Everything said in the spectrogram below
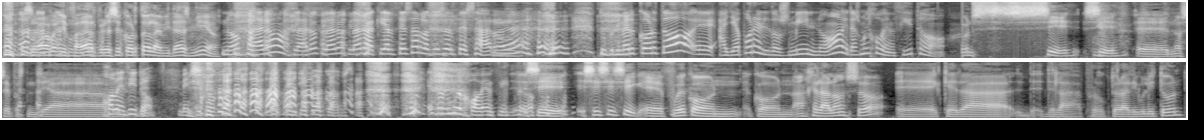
se va a enfadar, pero ese corto la mitad es mío. No, claro, claro, claro, claro. Aquí al César lo que es el César. ¿eh? Mm. tu primer corto eh, allá por el 2000, ¿no? Eras muy jovencito. Sí, sí, eh, no sé, pues tendría... Jovencito. ve- Veintipocos. Veintipocos. Eso es muy jovencito. Sí, sí, sí, sí. eh, fue con, con Ángel Alonso, eh, que era de, de la productora de Bulitoon,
